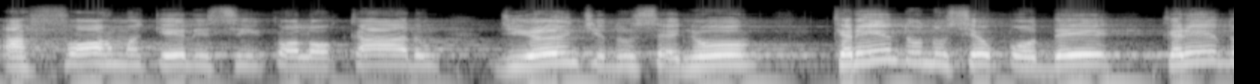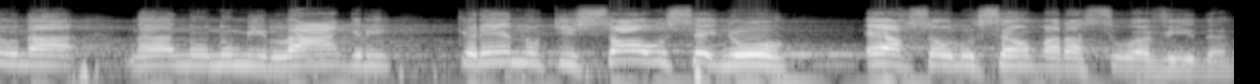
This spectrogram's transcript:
a forma que eles se colocaram diante do Senhor, crendo no seu poder, crendo na, na no, no milagre, crendo que só o Senhor é a solução para a sua vida.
